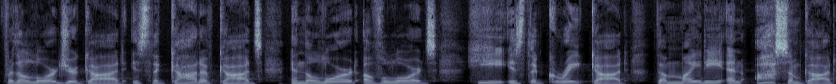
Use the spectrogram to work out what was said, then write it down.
For the Lord your God is the God of gods and the Lord of lords. He is the great God, the mighty and awesome God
